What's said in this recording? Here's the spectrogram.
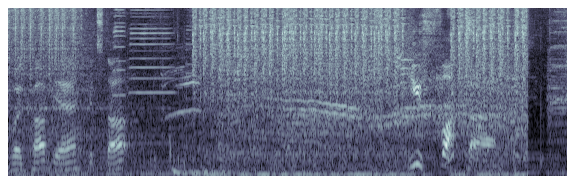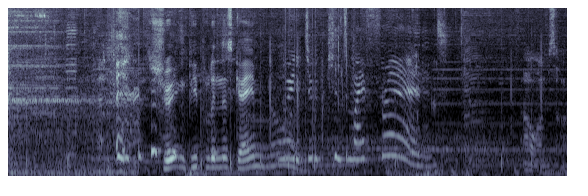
You woke up, yeah? Good start. You fucker! Shooting people in this game? No. Wait, you killed my friend. Oh, I'm sorry.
